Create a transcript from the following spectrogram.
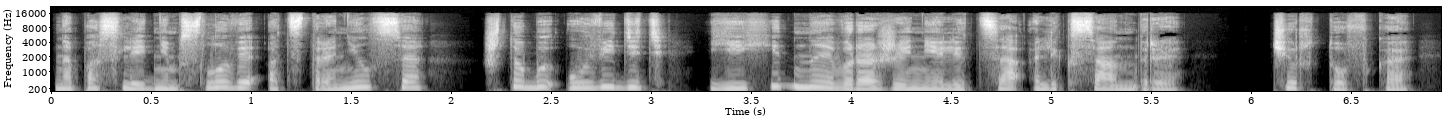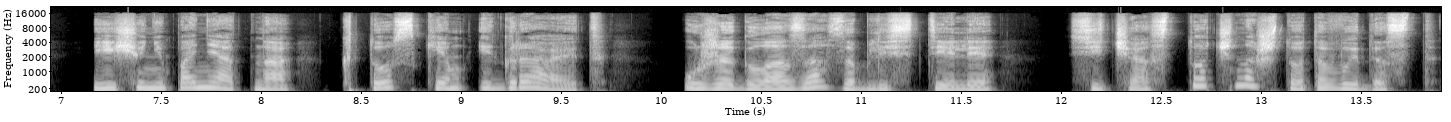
На последнем слове отстранился, чтобы увидеть ехидное выражение лица Александры. Чертовка. Еще непонятно, кто с кем играет. Уже глаза заблестели. Сейчас точно что-то выдаст.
